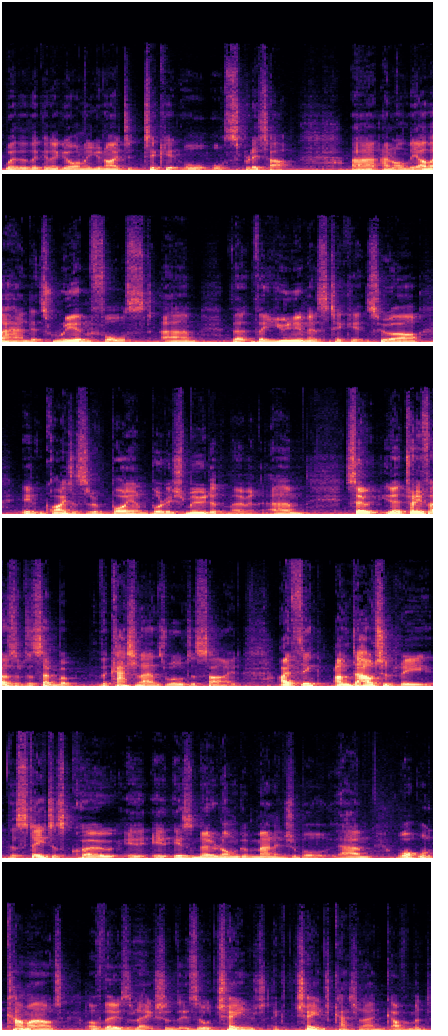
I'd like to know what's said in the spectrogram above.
whether they're going to go on a united ticket or, or split up. Uh, and on the other hand, it's reinforced um, the, the unionist tickets who are in quite a sort of buoyant, bullish mood at the moment. Um, so, you know, 21st of December, the Catalans will decide. I think undoubtedly the status quo is, is no longer manageable. Um, what will come out of those elections is a change, a changed Catalan government,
